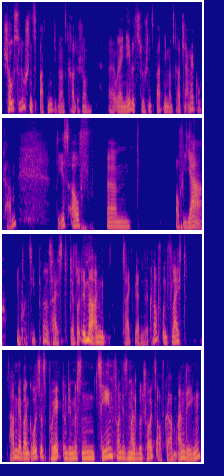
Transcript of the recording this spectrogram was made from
Show Solutions Button, die wir uns gerade schon, äh, oder Enable Solutions Button, die wir uns gerade schon angeguckt haben, die ist auf, ähm, auf Ja im Prinzip. Ne? Das heißt, der soll immer angezeigt werden, dieser Knopf. Und vielleicht haben wir aber ein größeres Projekt und wir müssen zehn von diesen Multiple-Choice-Aufgaben anlegen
